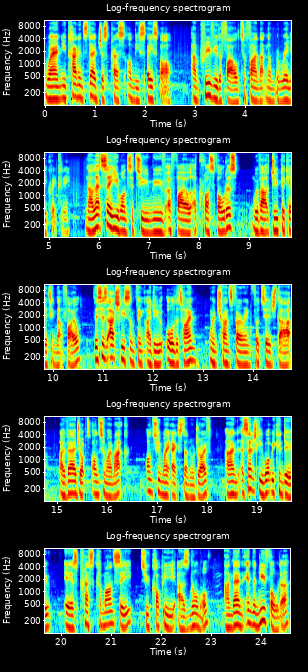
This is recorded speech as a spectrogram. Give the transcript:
when you can instead just press on the spacebar and preview the file to find that number really quickly. Now let's say you wanted to move a file across folders without duplicating that file. This is actually something I do all the time when transferring footage that I've airdropped onto my Mac, onto my external drive. And essentially what we can do is press Command C to copy as normal. And then in the new folder,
